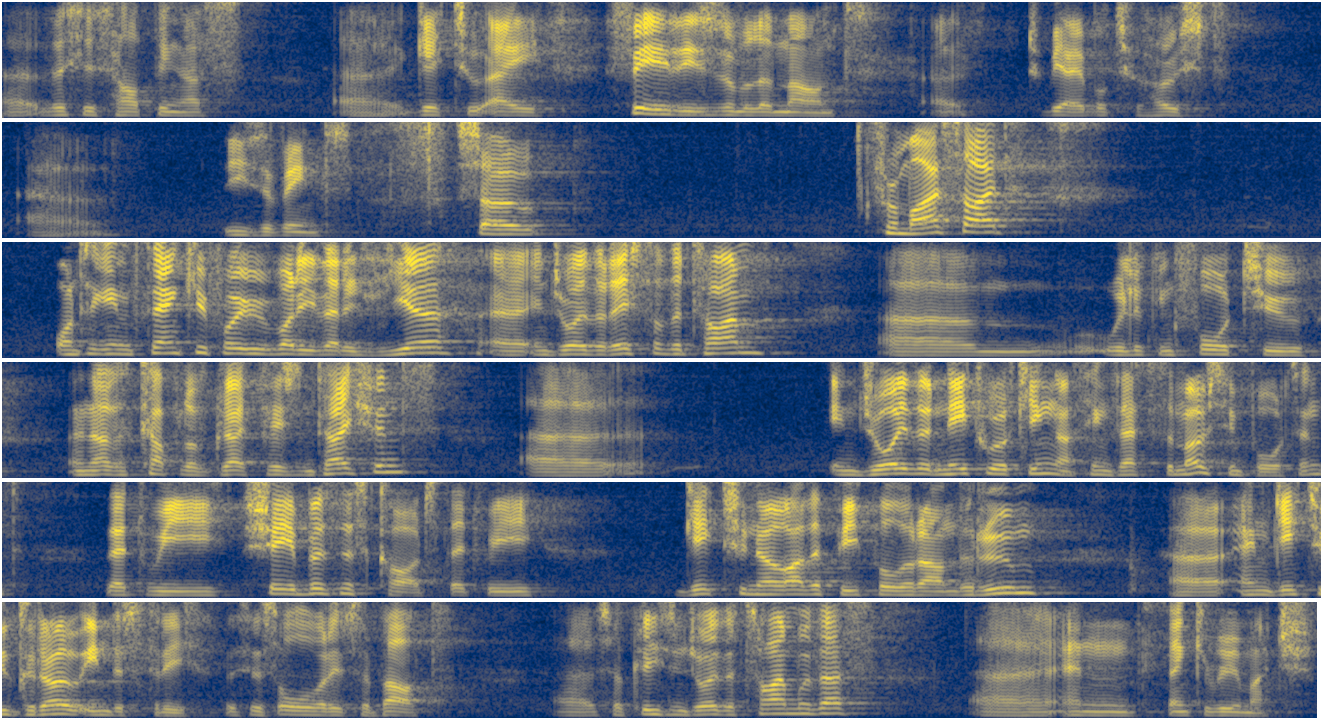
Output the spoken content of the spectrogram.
uh, this is helping us uh, get to a fair, reasonable amount uh, to be able to host these events. So, from my side, once again, thank you for everybody that is here. Uh, enjoy the rest of the time. Um, we're looking forward to another couple of great presentations. Uh, enjoy the networking. I think that's the most important. That we share business cards, that we get to know other people around the room, uh, and get to grow industry. This is all what it's about. Uh, so please enjoy the time with us, uh, and thank you very much.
